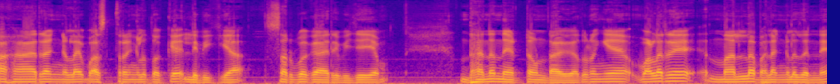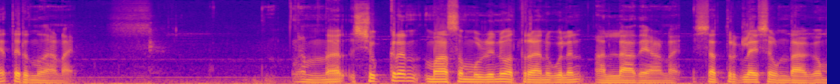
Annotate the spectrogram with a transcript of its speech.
ആഹാരങ്ങളെ വസ്ത്രങ്ങൾ ഇതൊക്കെ ലഭിക്കുക സർവകാര്യ വിജയം ധനനേട്ടം ഉണ്ടാകുക തുടങ്ങിയ വളരെ നല്ല ഫലങ്ങൾ തന്നെ തരുന്നതാണ്. എന്നാൽ ശുക്രൻ മാസം മുഴുവനും അത്ര അനുകൂലൻ അല്ലാതെയാണ്. ശത്രുക്ലേശം ഉണ്ടാകും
